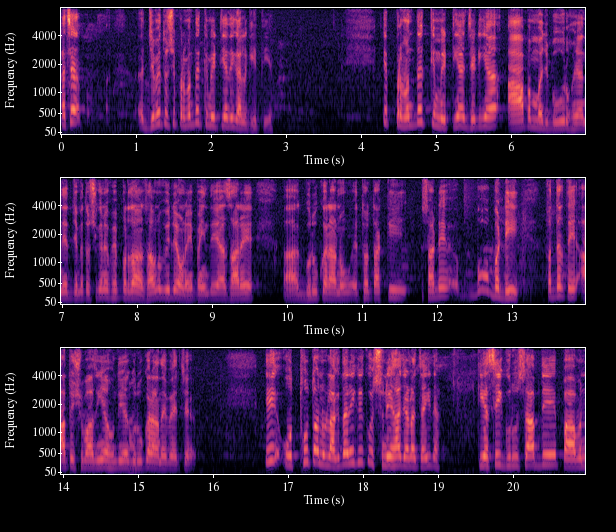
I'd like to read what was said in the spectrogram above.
ਅੱਛਾ ਜਿਵੇਂ ਤੁਸੀਂ ਪ੍ਰਬੰਧਕ ਕਮੇਟੀਆਂ ਦੀ ਗੱਲ ਕੀਤੀ ਹੈ। ਇਹ ਪ੍ਰਬੰਧਕ ਕਮੇਟੀਆਂ ਜਿਹੜੀਆਂ ਆਪ ਮਜਬੂਰ ਹੋ ਜਾਂਦੀਆਂ ਜਿਵੇਂ ਤੁਸੀਂ ਕਹਿੰਦੇ ਫਿਰ ਪ੍ਰਧਾਨ ਸਾਹਿਬ ਨੂੰ ਵੀ ਲਿਆਉਣੇ ਪੈਂਦੇ ਆ ਸਾਰੇ ਗੁਰੂ ਘਰਾਂ ਨੂੰ। ਇੱਥੋਂ ਤੱਕ ਕਿ ਸਾਡੇ ਬਹੁਤ ਵੱਡੀ ਪੱਧਰ ਤੇ ਆਤਿਸ਼ਬਾਜ਼ੀਆਂ ਹੁੰਦੀਆਂ ਗੁਰੂ ਘਰਾਂ ਦੇ ਵਿੱਚ। ਇਹ ਉੱਥੋਂ ਤੁਹਾਨੂੰ ਲੱਗਦਾ ਨਹੀਂ ਕਿ ਕੋਈ ਸੁਨੇਹਾ ਜਾਣਾ ਚਾਹੀਦਾ? ਕਿ ਅਸੀਂ ਗੁਰੂ ਸਾਹਿਬ ਦੇ ਪਾਵਨ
